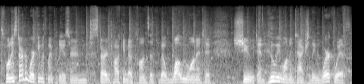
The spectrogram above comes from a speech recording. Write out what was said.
So when I started working with my producer and started talking about concepts about what we wanted to shoot and who we wanted to actually work with,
